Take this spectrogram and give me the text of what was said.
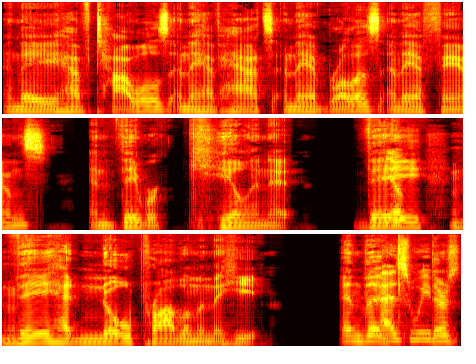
and they have towels and they have hats and they have umbrellas and they have fans and they were killing it. They Mhm. they had no problem in the heat. And the As we've- there's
